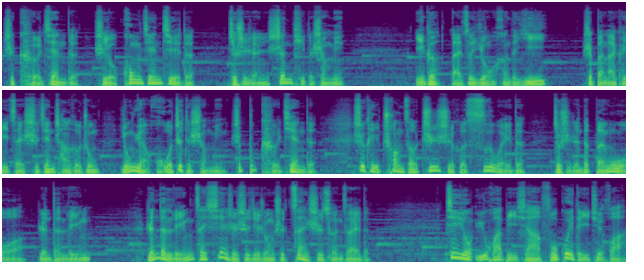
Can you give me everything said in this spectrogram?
是可见的，是有空间界的，就是人身体的生命；一个来自永恒的一。是本来可以在时间长河中永远活着的生命，是不可见的，是可以创造知识和思维的，就是人的本我，人的灵。人的灵在现实世界中是暂时存在的。借用余华笔下福贵的一句话：“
